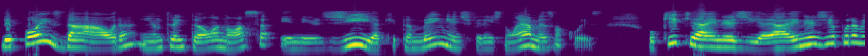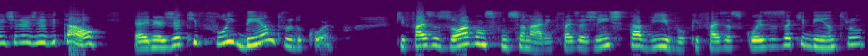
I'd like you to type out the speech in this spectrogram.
Depois da aura entra então a nossa energia, que também é diferente, não é a mesma coisa. O que, que é a energia? É a energia puramente energia vital, é a energia que flui dentro do corpo que faz os órgãos funcionarem, que faz a gente estar tá vivo, que faz as coisas aqui dentro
